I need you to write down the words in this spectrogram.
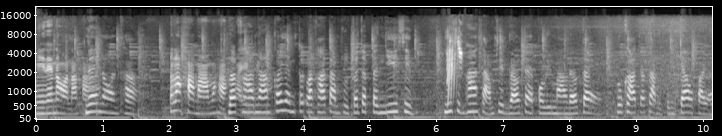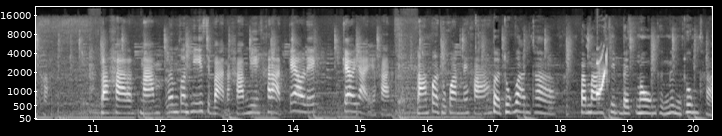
มีแน่นอนนะคะ แน่นอนค่ะ แล้วราคาน้ำอะค่ะราคาน้ำก็ยังราคาต่ำสุดก็จะเป็น 20 25 30 แล้วแต่ปริมาณแล้วแต่ลูกค้าจะสั่งเป็นแก้วไปอะค่ะ ราคาน้ำเริ่มต้นที่ 20 บาทนะคะ มีขนาดแก้วเล็ก แก้วใหญ่ค่ะ ร้านเปิดทุกวันไหมคะ เปิดทุกวันค่ะ ประมาณ 11โมงถึง 1 ทุ่มค่ะ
